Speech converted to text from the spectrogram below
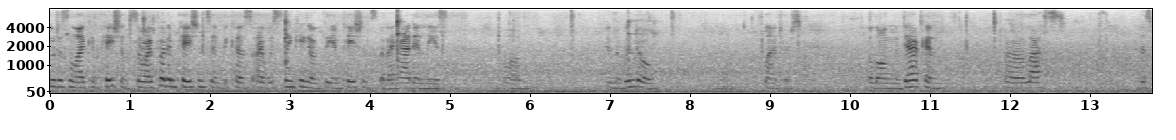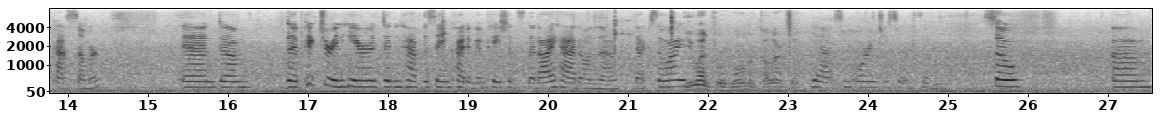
who doesn't like impatience? So I put impatience in because I was thinking of the impatience that I had in these um, in the window planters along the deck and uh, last this past summer. And um, the picture in here didn't have the same kind of impatience that I had on the deck so I You went for warmer colors. yeah some orangey sort of thing. So um,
